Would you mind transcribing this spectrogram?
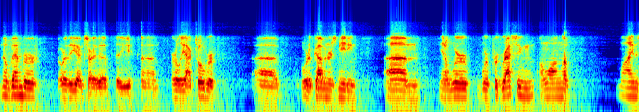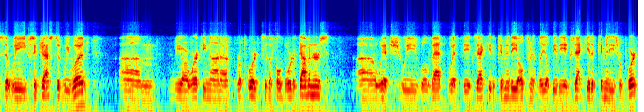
November or the I'm sorry the the uh, early October uh, Board of Governors meeting. Um, you know, we're we're progressing along the lines that we suggested we would. Um, we are working on a report to the full Board of Governors uh, which we will vet with the executive committee. Ultimately, it'll be the executive committee's report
